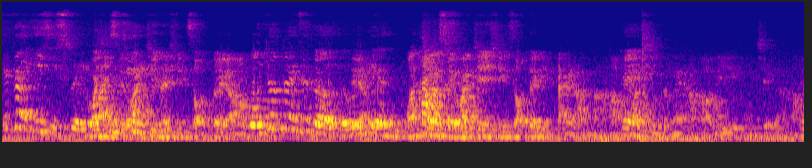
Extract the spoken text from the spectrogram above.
这个一起水环境，水环境的巡守队哦，我就对这个有一点，我这个水环境巡守队你带人嘛哈，我是人诶，好好你理解了哈，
